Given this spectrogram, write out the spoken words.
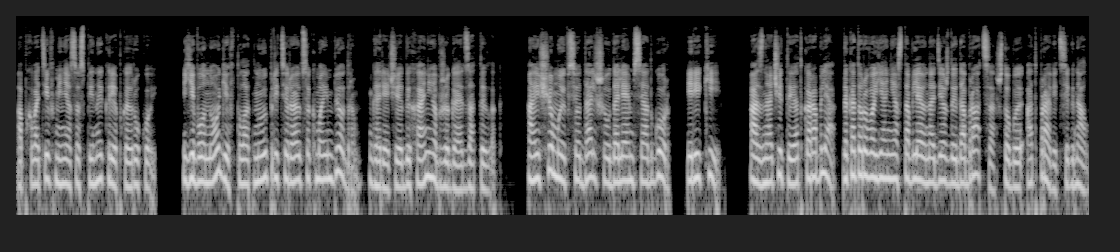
обхватив меня со спины крепкой рукой. Его ноги вплотную притираются к моим бедрам, горячее дыхание обжигает затылок. А еще мы все дальше удаляемся от гор и реки, а значит и от корабля, до которого я не оставляю надежды добраться, чтобы отправить сигнал.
